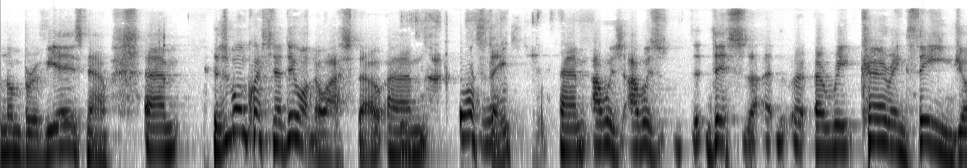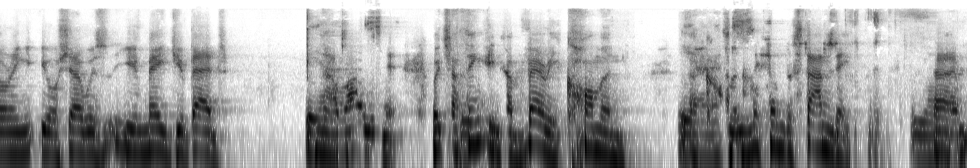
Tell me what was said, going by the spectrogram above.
number of years now. Um, there's one question I do want to ask, though. Um, firstly, um, I was, I was this uh, a recurring theme during your show was you've made your bed yes. now it, which I think is a very common, yes. common misunderstanding. Um,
